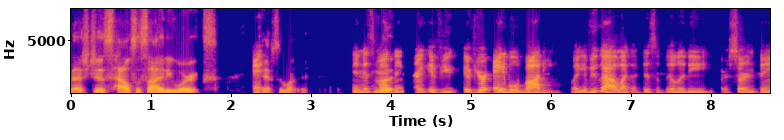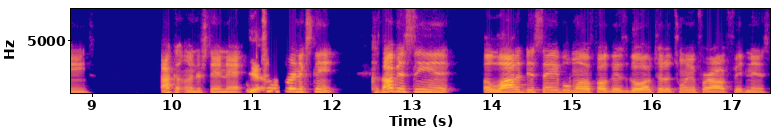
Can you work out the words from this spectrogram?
That's just how society works. And- If somebody, And this is my But- thing, Frank. If you if you're able bodied, like if you got like a disability or certain things, I can understand that Yeah. to a certain extent. Cause I've been seeing a lot of disabled motherfuckers go up to the 24 hour fitness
